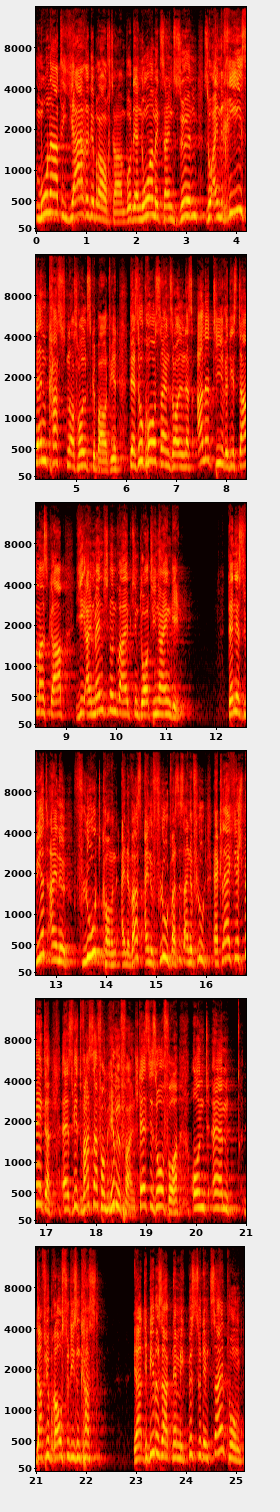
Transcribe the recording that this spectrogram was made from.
Monate, Jahre gebraucht haben, wo der Noah mit seinen Söhnen so ein riesen Kasten aus Holz gebaut wird, der so groß sein soll, dass alle Tiere, die es damals gab, je ein Männchen und Weibchen dort hineingehen. Denn es wird eine Flut kommen. Eine was? Eine Flut. Was ist eine Flut? Erkläre ich dir später. Es wird Wasser vom Himmel fallen. Stell es dir so vor. Und ähm, dafür brauchst du diesen Kasten. Ja, die Bibel sagt nämlich, bis zu dem Zeitpunkt,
